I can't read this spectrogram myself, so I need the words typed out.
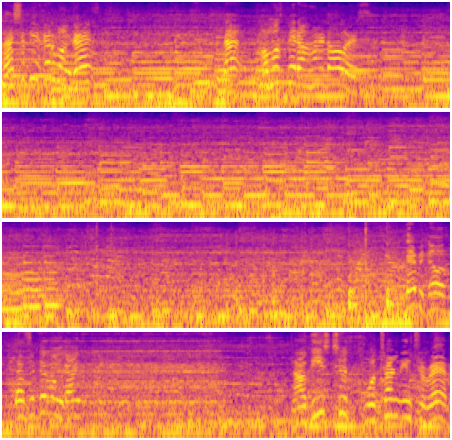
That should be a good one, guys. That almost paid a hundred dollars. There we go. That's a good one, guys. Now these two will turn into red.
